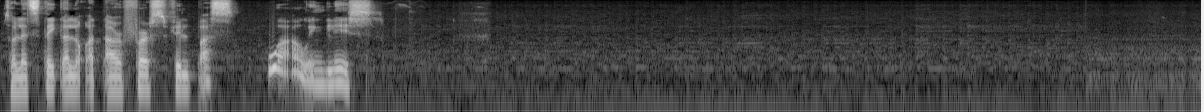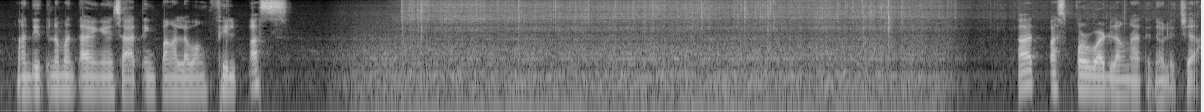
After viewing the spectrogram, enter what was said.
So let's take a look at our first fill pass. Wow, English! Andito naman tayo ngayon sa ating pangalawang fill pass. At pass forward lang natin ulit siya.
